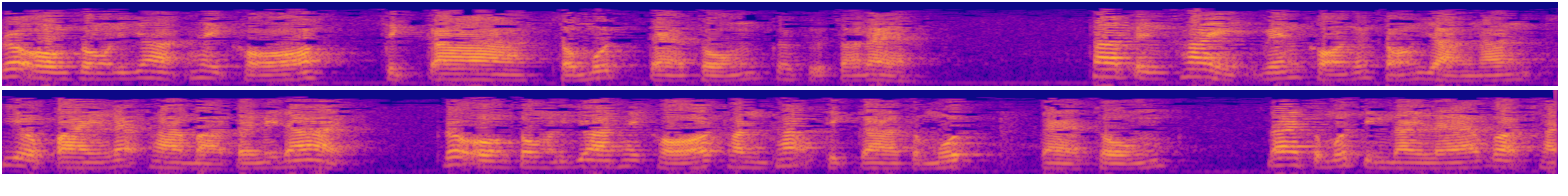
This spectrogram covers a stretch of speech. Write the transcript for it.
พระองค์ทรงอนุญาตให้ขอสิกาสมมุติแต่สงก็คือสาแรกถ้าเป็นไข้เว้นขอทั้งสองอย่างนั้นเที่ยวไปและพาบาดไปไม่ได้ พระองค์ทรงอนุญาตให้ขอทันทะสิกาสมมติ แต่สงได้สมมติสิ่งใดแล้วก็ใช้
